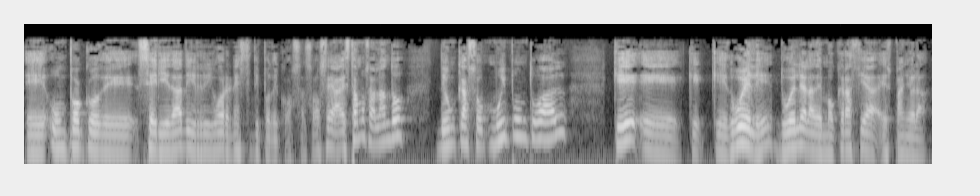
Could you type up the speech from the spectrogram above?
eh, un poco de seriedad y rigor en este tipo de cosas. O sea, estamos hablando de un caso muy puntual que, eh, que, duele, duele a la democracia española.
